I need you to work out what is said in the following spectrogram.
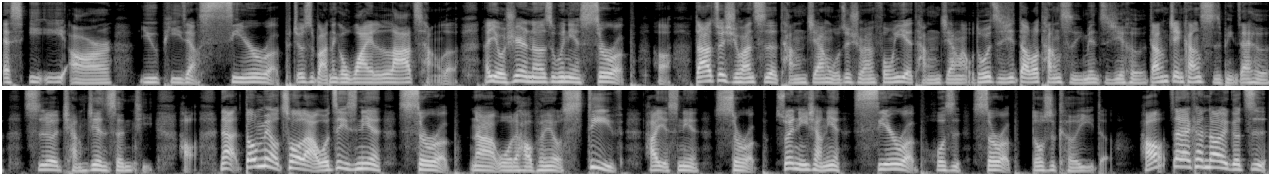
s e e r。U P 这样 syrup 就是把那个 Y 拉长了。那有些人呢是会念 syrup 啊，大家最喜欢吃的糖浆，我最喜欢枫叶糖浆啊，我都会直接倒到汤匙里面直接喝，当健康食品在喝，吃了强健身体。好，那都没有错啦，我自己是念 syrup，那我的好朋友 Steve 他也是念 syrup，所以你想念 syrup 或是 syrup 都是可以的。好，再来看到一个字，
